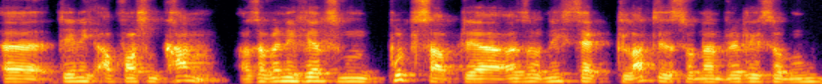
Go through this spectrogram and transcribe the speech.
äh, den ich abwaschen kann, also wenn ich jetzt einen Putz habe, der also nicht sehr glatt ist, sondern wirklich so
